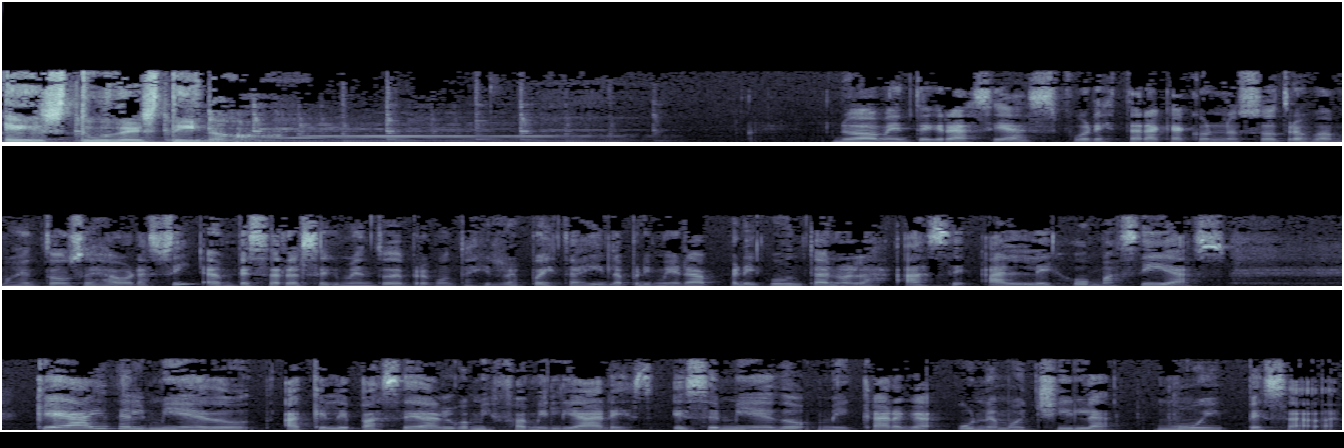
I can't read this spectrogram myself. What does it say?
es tu destino. Nuevamente gracias por estar acá con nosotros. Vamos entonces ahora sí a empezar el segmento de preguntas y respuestas y la primera pregunta nos la hace Alejo Macías. ¿Qué hay del miedo a que le pase algo a mis familiares? Ese miedo me carga una mochila muy pesada.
